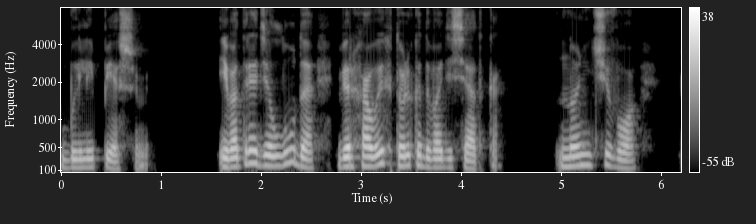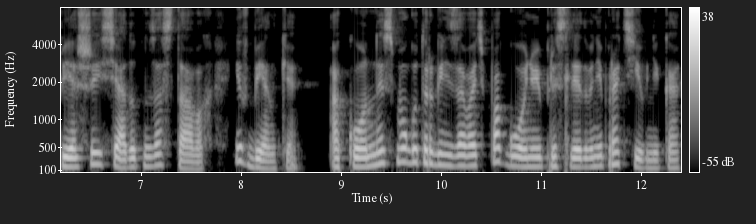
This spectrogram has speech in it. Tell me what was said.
были пешими. И в отряде Луда верховых только два десятка. Но ничего, пешие сядут на заставах и в Бенке – а конные смогут организовать погоню и преследование противника.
